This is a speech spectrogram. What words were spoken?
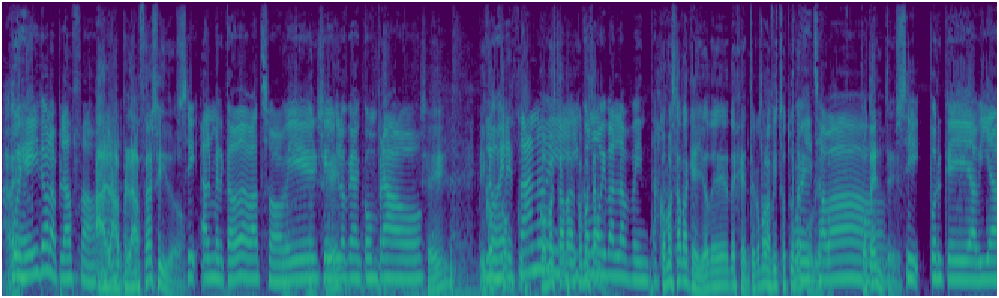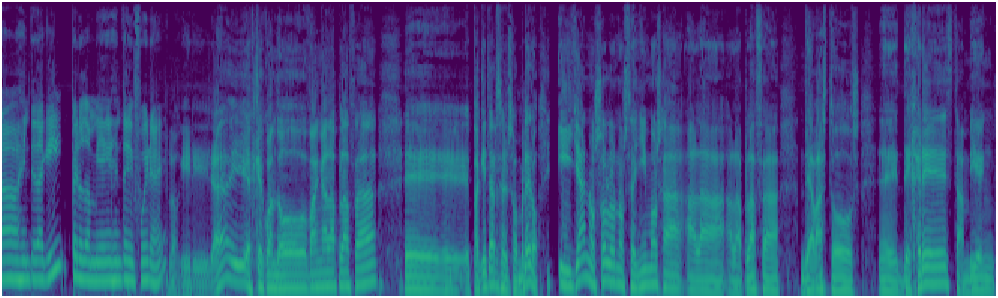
A ver. Pues he ido a la plaza. ¿A la plaza has ido? Sí, al mercado de abasto a ver qué es lo que han comprado Sí. ¿Y los cómo- jerezanos cómo y estaba- cómo, cómo estaba? iban las ventas. ¿Cómo estaba aquello de, de gente? ¿Cómo lo has visto tú de Pues público? estaba Potente. Sí, porque había gente de aquí, pero también gente de fuera, ¿eh? Los guiris. Ay, es que cuando van a la plaza eh, es para quitarse el sombrero. Y ya no solo nos ceñimos a, a la, a la plaza de abastos eh, de Jerez, también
